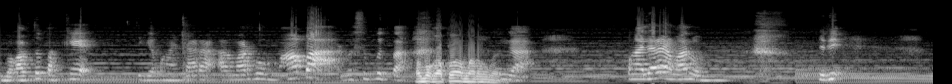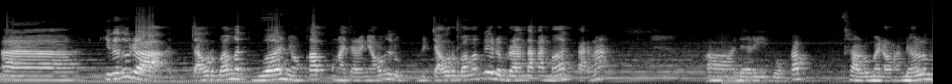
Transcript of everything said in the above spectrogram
bokap tuh pakai tiga pengacara almarhum apa gue sebut pak Oh, bokap lo almarhum ya? Enggak. Pengacara almarhum. Jadi eh, kita tuh udah caur banget gua nyokap pengacara nyokap tuh udah, udah caur banget tuh udah berantakan banget karena eh, dari bokap selalu main orang dalam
